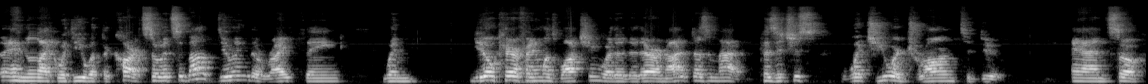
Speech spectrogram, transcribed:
and like with you with the cart, so it's about doing the right thing when you don't care if anyone's watching, whether they're there or not. It doesn't matter because it's just what you are drawn to do. And so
